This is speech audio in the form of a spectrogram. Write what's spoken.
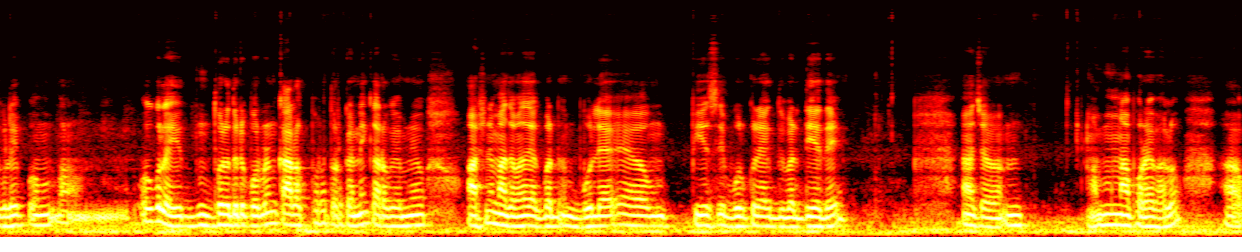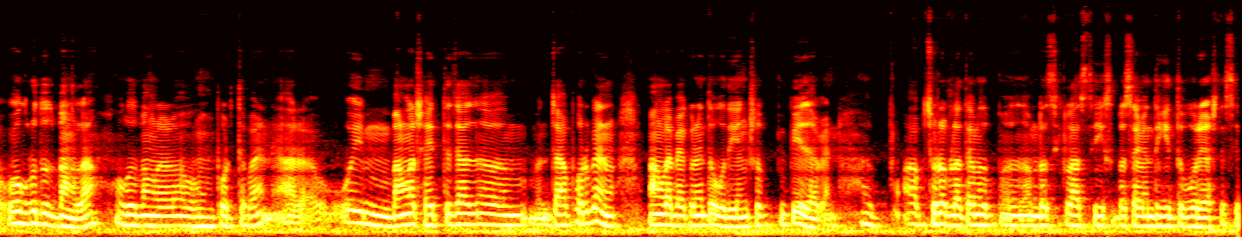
এগুলোই ওগুলোই ধরে ধরে পড়বেন, কারক পড়ার দরকার নেই, কারক এমনিও আসলে মাঝে মাঝে একবার ভুলে পিএসসি ভুল করে এক দুবার দিয়ে দেয়। আচ্ছা না পড়াই ভালো। অগ্রদূত বাংলা অগ্রদূত বাংলা পড়তে পারেন। আর ওই বাংলা সাহিত্যে যা যা পড়বেন, বাংলা ব্যাকরণে অধিকাংশ পেয়ে যাবেন। ছোটোবেলাতে আমরা আমরা ক্লাস সিক্স বা সেভেন থেকে কিন্তু পড়ে আসতেছি।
